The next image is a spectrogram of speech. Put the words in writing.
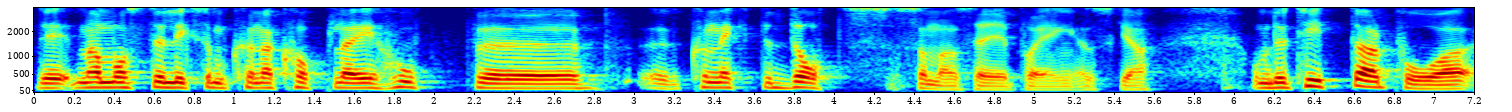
Det, man måste liksom kunna koppla ihop, Typ, eh, eh, connect the dots som man säger på engelska. Om du tittar på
